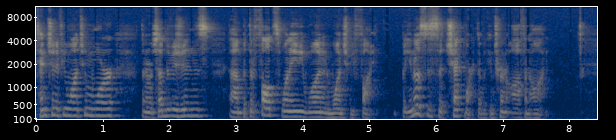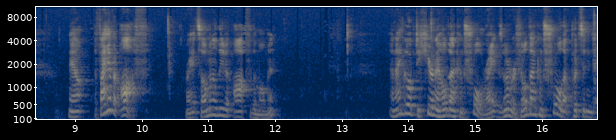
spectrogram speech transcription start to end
tension if you want to more, the number of subdivisions, um, but the default's 181 and 1 should be fine. But you notice this is a check mark that we can turn off and on. Now, if I have it off, right, so I'm going to leave it off for the moment, and I go up to here and I hold down control, right? Because remember, if you hold down control, that puts it into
